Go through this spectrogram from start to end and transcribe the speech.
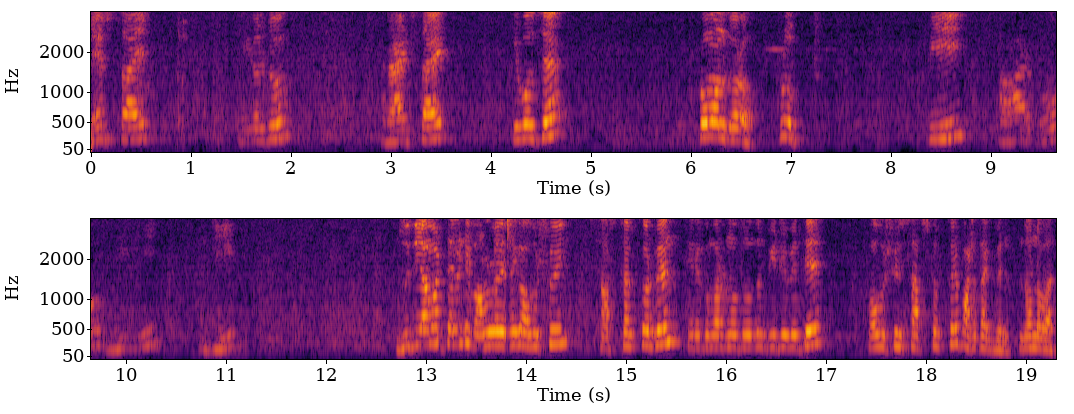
Left side equal to right side কি বলছে? প্রমাণ করো proved P R O V D যদি আমার চ্যানেলটি ভালো লাগে থাকে, অবশ্যই সাবস্ক্রাইব করবেন। এরকম আরও নতুন নতুন ভিডিও পেতে অবশ্যই সাবস্ক্রাইব করে পাশে থাকবেন। ধন্যবাদ।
